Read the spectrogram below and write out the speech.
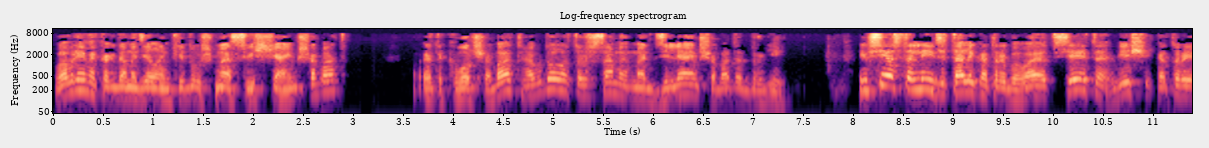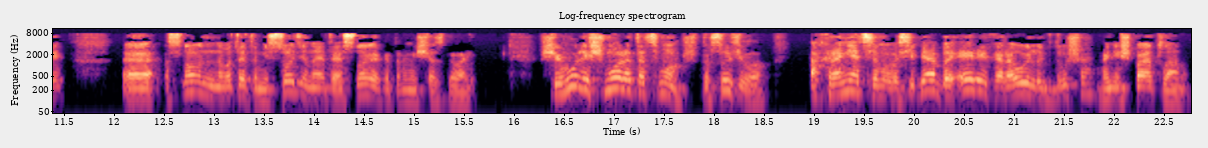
Во время, когда мы делаем кидуш, мы освещаем шаббат, это квот шаббат, гавдола то же самое, мы отделяем шаббат от других. И все остальные детали, которые бывают, все это вещи, которые э, основаны на вот этом исоде, на этой основе, о которой мы сейчас говорим. Шигули шмор от что суть его охранять самого себя, бээри гарауилы к душа, ганишпа атлану,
